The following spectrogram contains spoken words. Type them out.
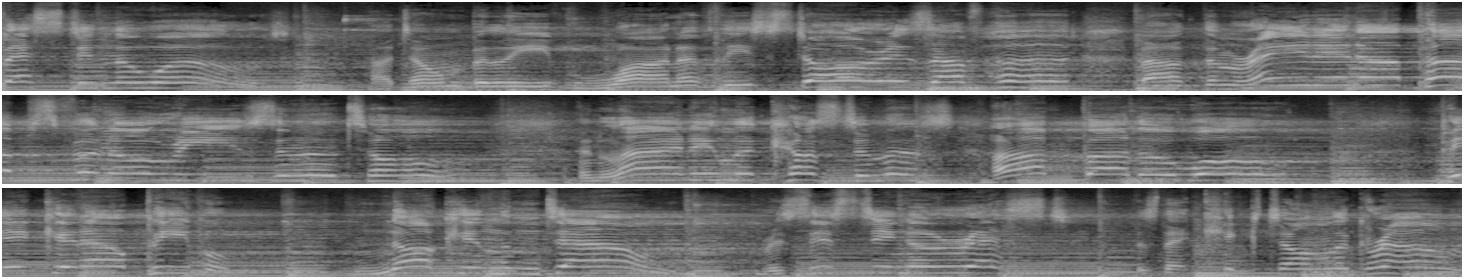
best in the world. I don't believe one of these stories I've heard about them raiding our pubs for no reason at all and lining the customers up by the wall, picking out people, knocking them down, resisting arrest as they're kicked on the ground,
